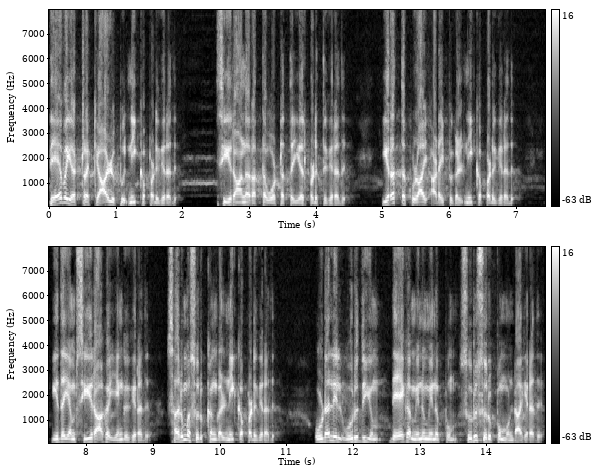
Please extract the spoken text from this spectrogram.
தேவையற்ற கியாழுப்பு நீக்கப்படுகிறது. சீரான இரத்த ஓட்டத்தை ஏற்படுத்துகிறது. இரத்த குழாய் அடைப்புகள் நீக்கப்படுகிறது. இதயம் சீராக இயங்குகிறது. சரும சுருக்கங்கள் நீக்கப்படுகிறது. உடலில் உறுதியும் தேக மினுமினுப்பும் சுறுசுறுப்பும் உண்டாகிறது.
